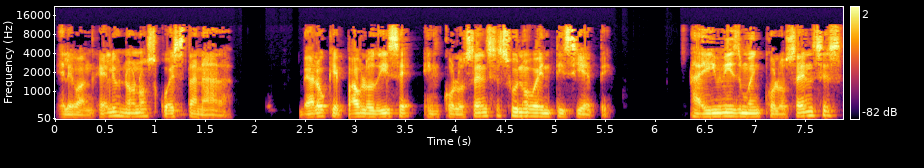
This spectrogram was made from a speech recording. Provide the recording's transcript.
el Evangelio no nos cuesta nada. Vea lo que Pablo dice en Colosenses 1.27. Ahí mismo en Colosenses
